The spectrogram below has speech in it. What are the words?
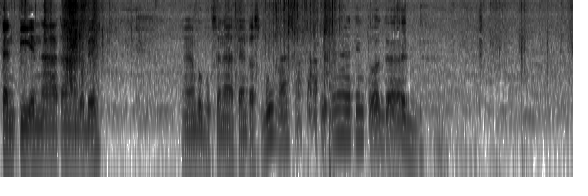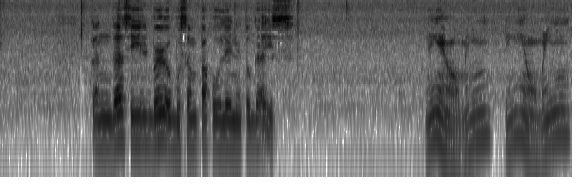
10pm na ata ng gabi. Ayan, bubuksan natin. Tapos bukas, papakapit na natin to agad. Ganda, silver. Ubusan pa kulay nito guys. Damn, man. Damn, man.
